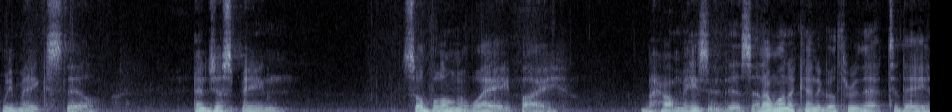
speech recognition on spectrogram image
we make still and just being so blown away by, by how amazing it is. And I want to kind of go through that today.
